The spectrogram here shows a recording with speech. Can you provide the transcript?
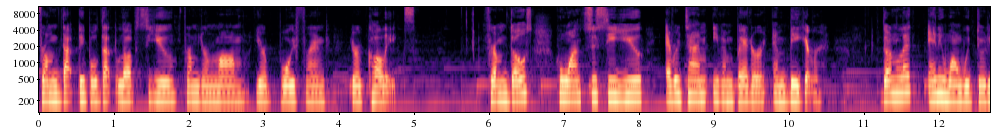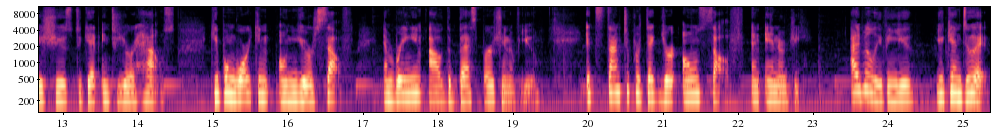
from that people that loves you, from your mom, your boyfriend, your colleagues, from those who wants to see you every time even better and bigger. Don't let anyone with dirty shoes to get into your house. Keep on working on yourself and bringing out the best version of you. It's time to protect your own self and energy. I believe in you. You can do it.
